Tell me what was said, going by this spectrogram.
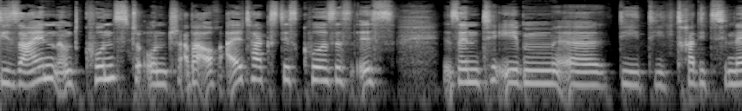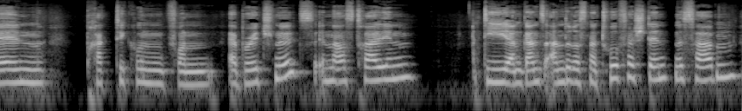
Design und Kunst und aber auch Alltagsdiskurses ist, sind eben äh, die, die traditionellen Praktiken von Aboriginals in Australien, die ein ganz anderes Naturverständnis haben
